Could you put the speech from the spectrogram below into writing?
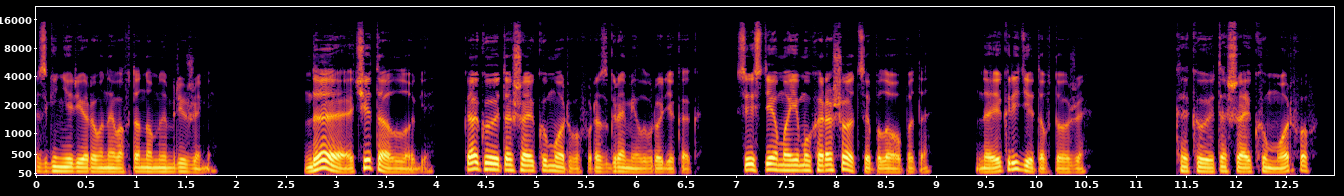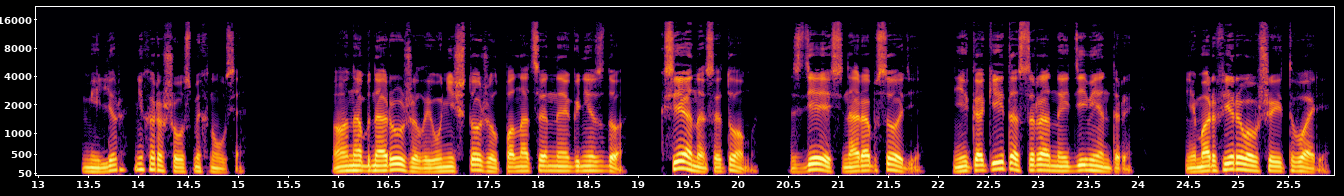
сгенерированное в автономном режиме? Да, читал логи. Какую-то шайку морвов разгромил вроде как. Система ему хорошо отсыпала опыта, да и кредитов тоже. Какую-то шайку морфов? Миллер нехорошо усмехнулся. Он обнаружил и уничтожил полноценное гнездо. Ксенос и Том. Здесь, на Рапсодии. Не какие-то сраные дементоры, не морфировавшие твари.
